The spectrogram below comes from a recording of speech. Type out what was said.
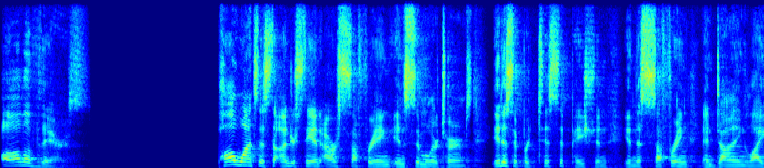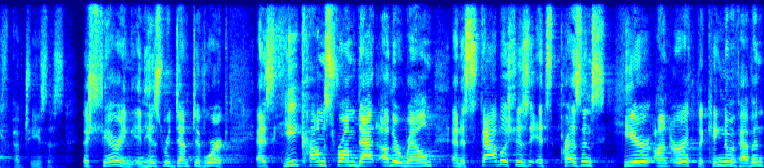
All of theirs. Paul wants us to understand our suffering in similar terms. It is a participation in the suffering and dying life of Jesus, a sharing in his redemptive work as he comes from that other realm and establishes its presence here on earth, the kingdom of heaven.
